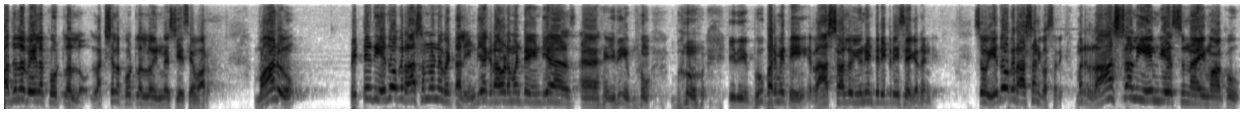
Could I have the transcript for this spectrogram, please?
పదుల వేల కోట్లల్లో లక్షల కోట్లల్లో ఇన్వెస్ట్ చేసేవారు. వారు పెట్టేది ఏదో ఒక రాష్ట్రంలోనే పెట్టాలి. ఇండియాకి రావడం అంటే ఇండియా ఇది భూ భూ ఇది భూ పరిమితి రాష్ట్రాలు యూనియన్ టెరిటరీసే కదండి. సో ఏదో ఒక రాష్ట్రానికి వస్తుంది. మరి రాష్ట్రాలు ఏం చేస్తున్నాయి మాకు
